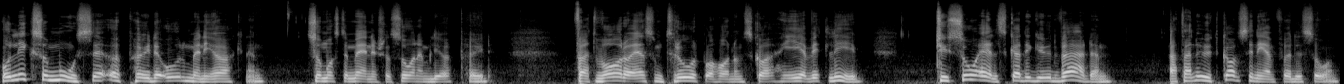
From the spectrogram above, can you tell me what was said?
Och liksom Mose upphöjde ormen i öknen, så måste Människosonen bli upphöjd. För att var och en som tror på honom ska ha evigt liv. Ty så älskade Gud världen, att han utgav sin enfödde son,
